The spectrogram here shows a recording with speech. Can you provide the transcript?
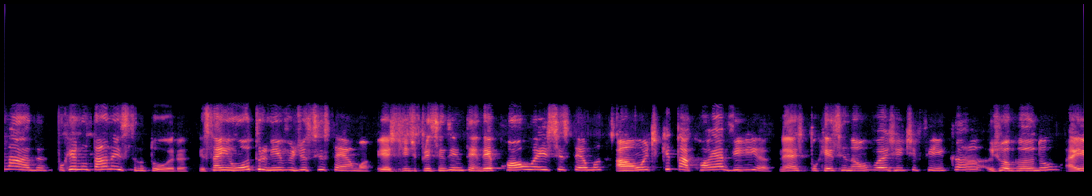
nada, porque não está na estrutura. Está em outro nível de sistema. E a gente precisa entender qual é esse sistema, aonde que está, qual é a via, né? Porque senão a gente fica jogando, aí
